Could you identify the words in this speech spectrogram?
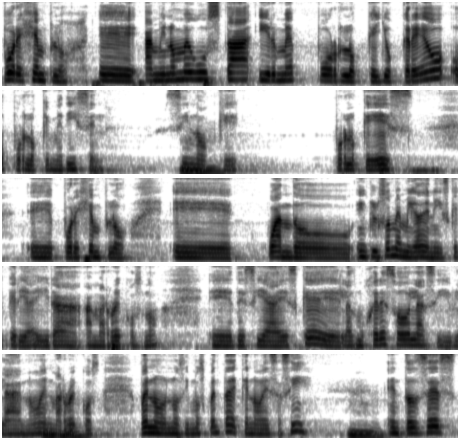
por ejemplo, eh, a mí no me gusta irme por lo que yo creo o por lo que me dicen, sino que por lo que es. Eh, por ejemplo, eh, cuando incluso mi amiga Denise que quería ir a, a Marruecos, ¿no? Eh, decía, es que las mujeres solas y bla, ¿no? En. Marruecos. Bueno, nos dimos cuenta de que no es así. Mm. Entonces,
